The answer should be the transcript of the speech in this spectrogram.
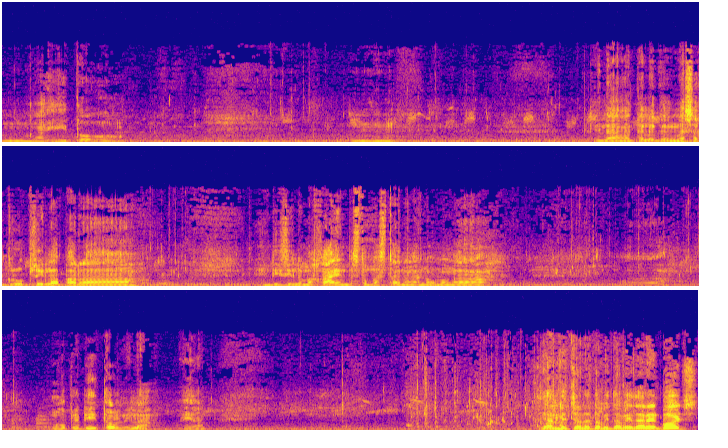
Hmm, mga ito, oh. Hmm. Kailangan talagang nasa group sila para hindi sila makain basta-basta ng ano, mga mga predator nila. Ayan. Yan, medyo na dami-dami na rin. Boards!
